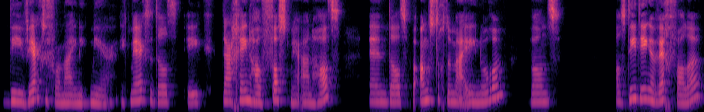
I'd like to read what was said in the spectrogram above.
die werkte voor mij niet meer. Ik merkte dat ik daar geen houvast meer aan had en dat beangstigde mij enorm, want als die dingen wegvallen,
